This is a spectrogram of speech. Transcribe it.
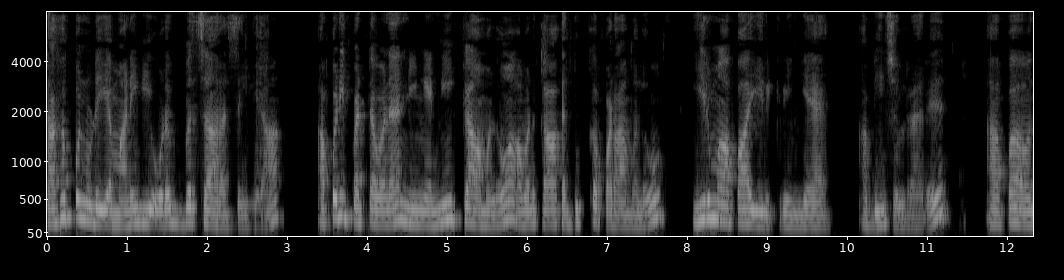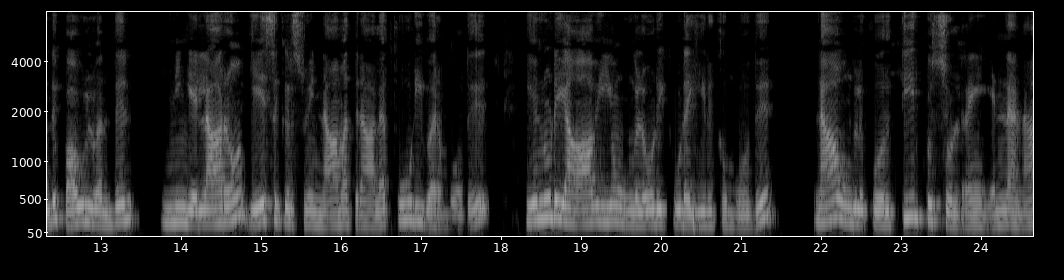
தகப்பனுடைய மனைவியோட விபச்சாரம் செய்கிறான். அப்படிப்பட்டவனை நீங்க நீக்காமலும் அவனுக்காக துக்கப்படாமலும் இருமாப்பா இருக்கிறீங்க அப்படின்னு சொல்றாரு. அப்ப வந்து பவுல் வந்து நீங்க எல்லாரும் இயேசு கிறிஸ்துவின் நாமத்தினால கூடி வரும்போது என்னுடைய ஆவியும் உங்களோடு கூட இருக்கும்போது நான் உங்களுக்கு ஒரு தீர்ப்பு சொல்றேன். என்னன்னா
